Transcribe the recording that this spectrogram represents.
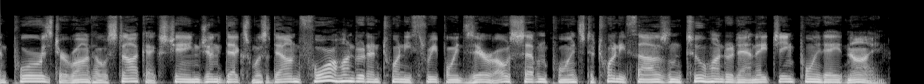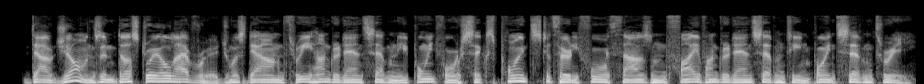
& Poor's Toronto Stock Exchange Index was down 423.07 points to 20,218.89. Dow Jones Industrial Average was down 370.46 points to 34,517.73.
